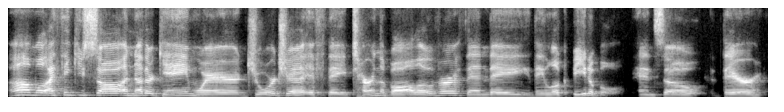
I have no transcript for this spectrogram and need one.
Um, well, I think you saw another game where Georgia, if they turn the ball over, then they they look beatable, and so they're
